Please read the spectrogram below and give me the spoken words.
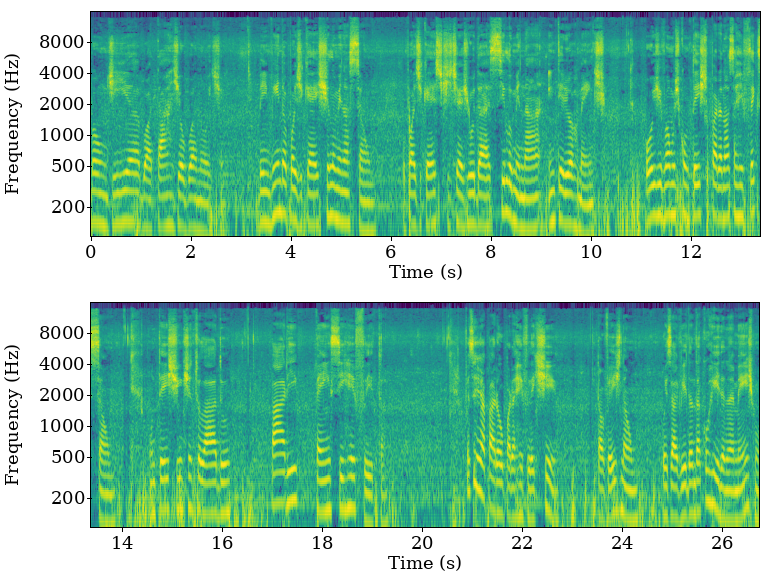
Bom dia, boa tarde ou boa noite. Bem-vindo ao podcast Iluminação, o podcast que te ajuda a se iluminar interiormente. Hoje vamos com um texto para nossa reflexão, um texto intitulado Pare, Pense e Reflita. Você já parou para refletir? Talvez não, pois a vida anda corrida, não é mesmo?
